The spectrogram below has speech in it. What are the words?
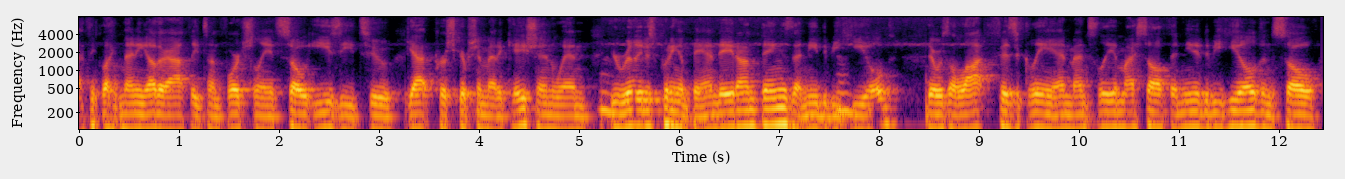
i think like many other athletes unfortunately it's so easy to get prescription medication when mm-hmm. you're really just putting a band-aid on things that need to be mm-hmm. healed there was a lot physically and mentally in myself that needed to be healed and so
